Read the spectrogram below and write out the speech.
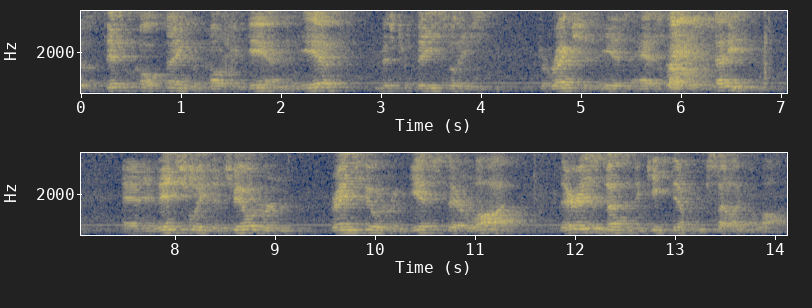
it's a difficult thing because again, if Mr. Beasley's direction is as stated, and eventually the children, grandchildren gets their lot, there is nothing to keep them from selling the lot.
